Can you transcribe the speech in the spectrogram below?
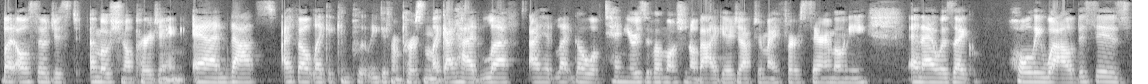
but also just emotional purging, and that's I felt like a completely different person. Like I had left, I had let go of ten years of emotional baggage after my first ceremony, and I was like, holy wow, this is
